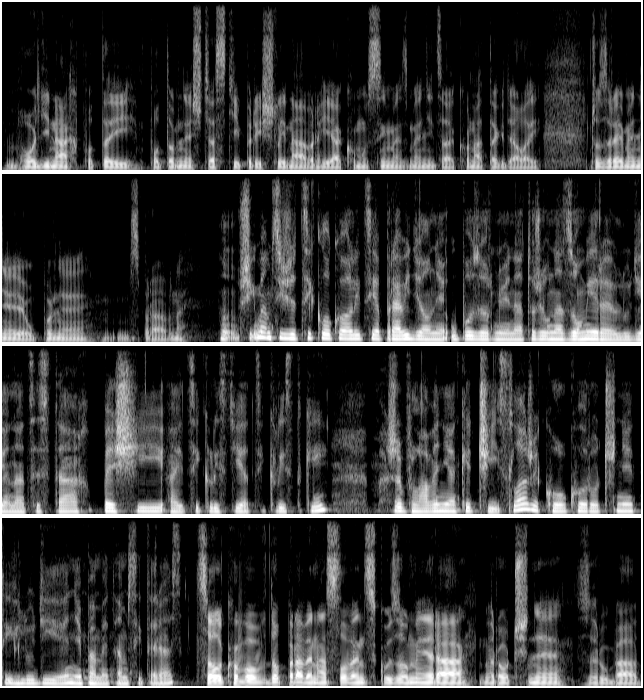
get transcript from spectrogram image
v hodinách po, tej, po tom nešťastí prišli návrhy, ako musíme zmeniť zákon a tak ďalej, čo zrejme nie je úplne správne. Všímam si, že cyklokoalícia pravidelne upozorňuje na to, že u nás zomierajú ľudia na cestách, peší, aj cyklisti a cyklistky. Máš v hlave nejaké čísla, že koľko ročne tých ľudí je? Nepamätám si teraz. Celkovo v doprave na Slovensku zomiera ročne zhruba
